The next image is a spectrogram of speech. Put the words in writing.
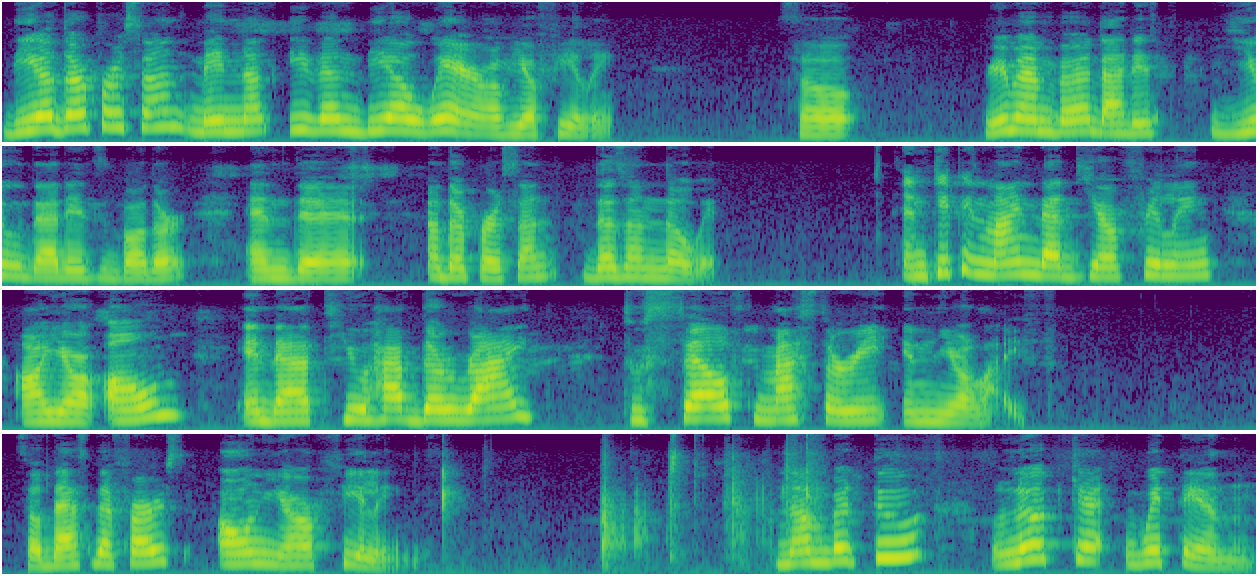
The other person may not even be aware of your feeling. So remember that it's you that is bothered and the other person doesn't know it. And keep in mind that your feelings are your own and that you have the right to self mastery in your life. So that's the first own your feelings. Number two, look within.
